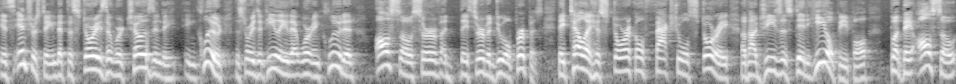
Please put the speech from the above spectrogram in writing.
it's interesting that the stories that were chosen to include, the stories of healing that were included, also serve a, they serve a dual purpose. They tell a historical, factual story of how Jesus did heal people, but they also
